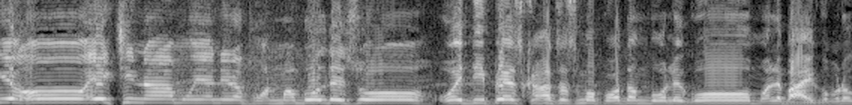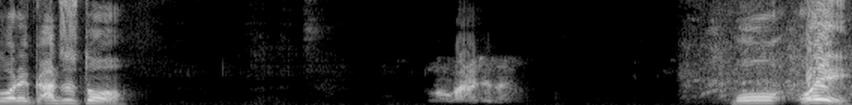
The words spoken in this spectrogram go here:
के हो? एकछिन म यहाँनिर फोनमा बोल्दैछु। ओइ दिपेश कहाँ छस्? म पदम बोलेको। मैले भाइकोबाट गरेँ। कहाँ छस् तँ? म ओइ।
